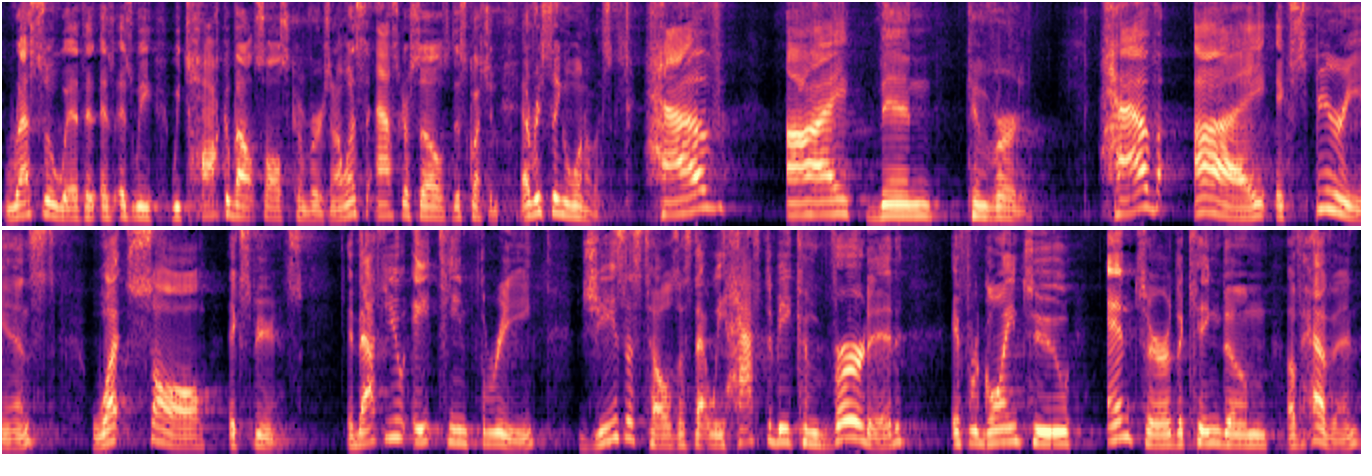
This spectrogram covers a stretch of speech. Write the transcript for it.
wrestle with as, as we, we talk about Saul's conversion. I want us to ask ourselves this question, every single one of us Have I been converted? Have I experienced what Saul experienced? In Matthew 18 3, Jesus tells us that we have to be converted if we're going to enter the kingdom of heaven.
